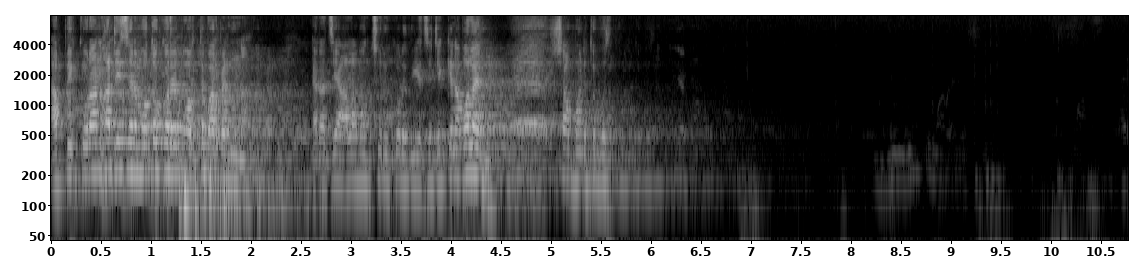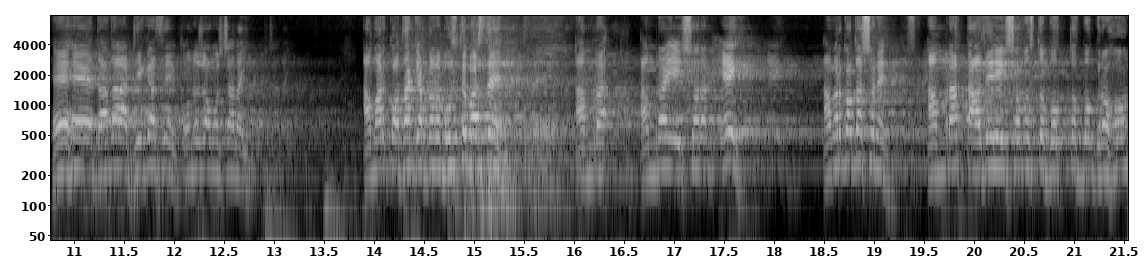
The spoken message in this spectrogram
আপনি কোরআন হাদিসের মতো করে পড়তে পারবেন না। এরা যে আলামত শুরু করে দিয়েছে, ঠিক কিনা বলেন? সম্মানিত উপস্থিতি হ্যাঁ হ্যাঁ দাদা, ঠিক আছে, কোনো সমস্যা নাই। আমার কথা কি আপনারা বুঝতে পারছেন? আমরা আমরা এই সরম এই, আমার কথা শোনেন, আমরা তাদের এই সমস্ত বক্তব্য গ্রহণ,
